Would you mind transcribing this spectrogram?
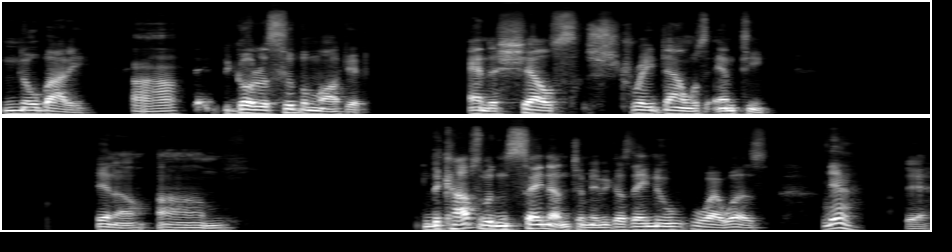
nobody. Uh huh. To go to the supermarket and the shelves straight down was empty. You know, um the cops wouldn't say nothing to me because they knew who I was. Yeah. Yeah,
